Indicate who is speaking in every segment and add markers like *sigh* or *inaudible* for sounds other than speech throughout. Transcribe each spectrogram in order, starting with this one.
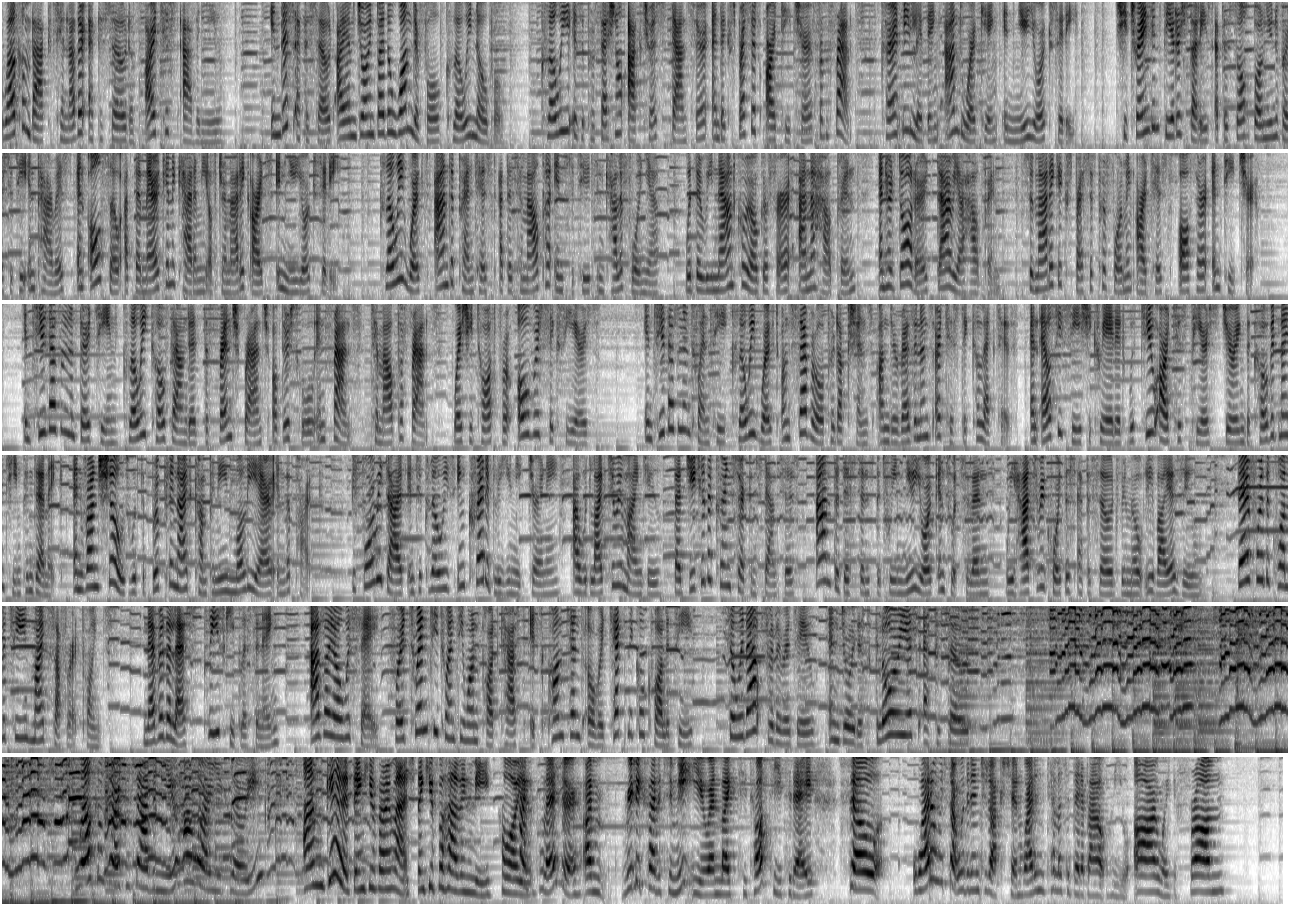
Speaker 1: and welcome back to another episode of Artist Avenue. In this episode, I am joined by the wonderful Chloe Noble. Chloe is a professional actress, dancer, and expressive art teacher from France, currently living and working in New York City. She trained in theatre studies at the Sorbonne University in Paris and also at the American Academy of Dramatic Arts in New York City. Chloe worked and apprenticed at the Tamalpa Institute in California with the renowned choreographer Anna Halprin and her daughter Daria Halprin, somatic expressive performing artist, author, and teacher. In 2013, Chloe co founded the French branch of their school in France, Tamalpa, France, where she taught for over six years. In 2020, Chloe worked on several productions under Resonance Artistic Collective, an LCC she created with two artist peers during the COVID 19 pandemic, and run shows with the Brooklynite company Moliere in the Park. Before we dive into Chloe's incredibly unique journey, I would like to remind you that due to the current circumstances and the distance between New York and Switzerland, we had to record this episode remotely via Zoom. Therefore, the quality might suffer at points. Nevertheless, please keep listening. As I always say, for a 2021 podcast, it's content over technical quality. So, without further ado, enjoy this glorious episode. Artist Avenue. How are you, Chloe?
Speaker 2: I'm good. Thank you very much. Thank you for having me. How are
Speaker 1: My
Speaker 2: you?
Speaker 1: My pleasure. I'm really excited to meet you and like to talk to you today. So, why don't we start with an introduction? Why don't you tell us a bit about who you are, where you're from?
